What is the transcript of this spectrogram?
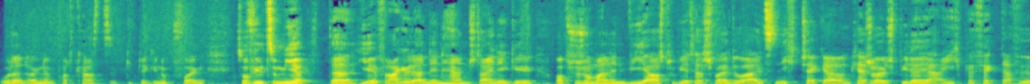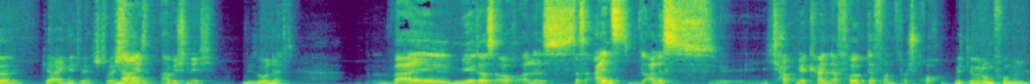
Oder in irgendeinem Podcast, es gibt ja genug Folgen. So viel zu mir. Da, hier, Frage wieder an den Herrn Steinecke, ob du schon mal ein Wii ausprobiert hast, weil du als Nicht-Checker und Casual-Spieler ja eigentlich perfekt dafür geeignet wärst. Weißt Nein, habe ich nicht. Wieso nicht? Weil mir das auch alles, das eins, alles, ich habe mir keinen Erfolg davon versprochen. Mit dem Rumfummeln.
